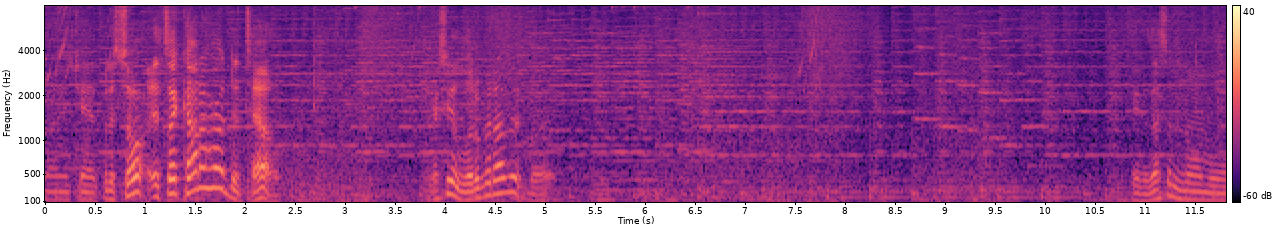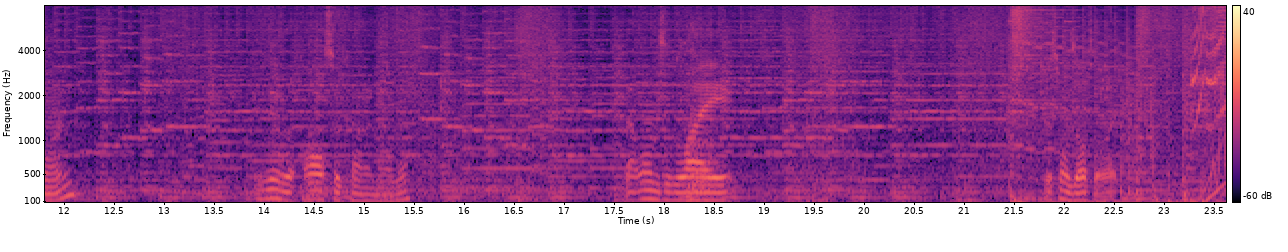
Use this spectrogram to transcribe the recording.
Not any chance, but it's so it's like kind of hard to tell. I see a little bit of it, but okay, that's a normal one. These are also kind of normal. That one's white. This one's also white.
